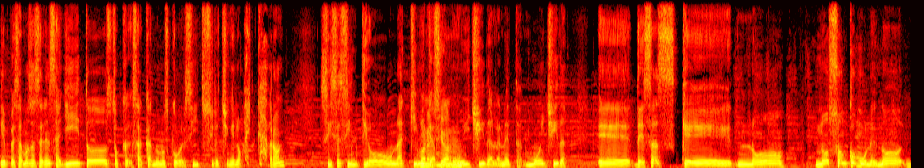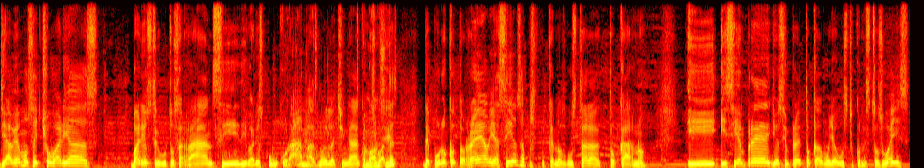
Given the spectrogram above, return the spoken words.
y empezamos a hacer ensayitos, sacando unos covercitos y la chingue, ay, cabrón, sí se sintió una química Conexión, ¿eh? muy chida, la neta, muy chida. Eh, de esas que no, no son comunes, ¿no? Ya habíamos hecho varias, varios tributos a Rancid y varios puncoramas, ¿no? Y la chingada con los sí. cuates de puro cotorreo y así, o sea, pues porque nos gusta tocar, ¿no? Y, y siempre, yo siempre he tocado muy a gusto con estos güeyes.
